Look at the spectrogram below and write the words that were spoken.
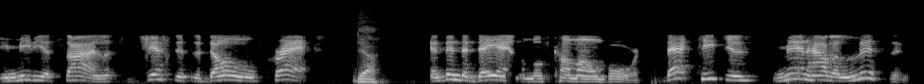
immediate silence just as the dawn cracks Yeah. and then the day animals come on board. That teaches men how to listen,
